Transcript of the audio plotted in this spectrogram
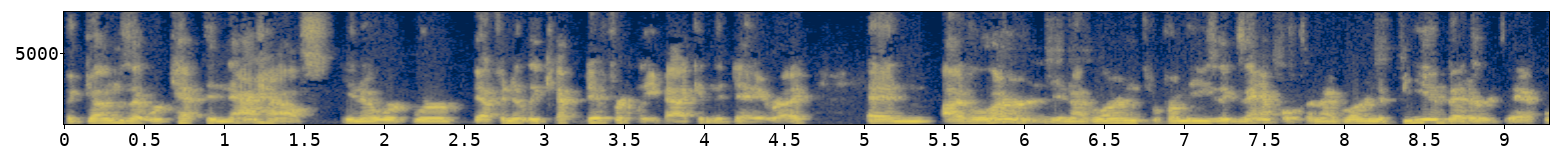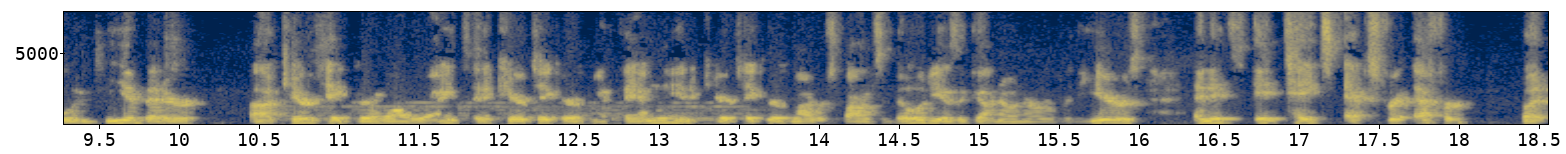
The guns that were kept in that house, you know, were, were definitely kept differently back in the day, right? And I've learned, and I've learned from these examples, and I've learned to be a better example and be a better uh, caretaker of all rights and a caretaker of my family and a caretaker of my responsibility as a gun owner over the years. And it's it takes extra effort, but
